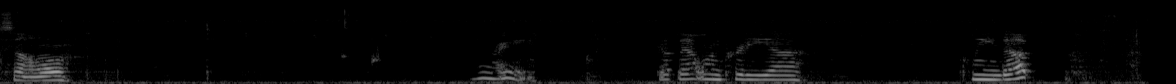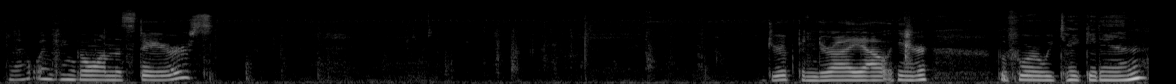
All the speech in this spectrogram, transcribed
So, all right, got that one pretty uh, cleaned up. That one can go on the stairs. Drip and dry out here before we take it in.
